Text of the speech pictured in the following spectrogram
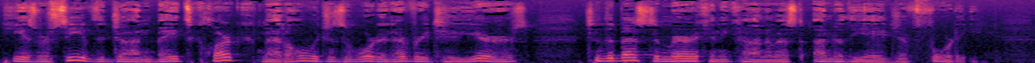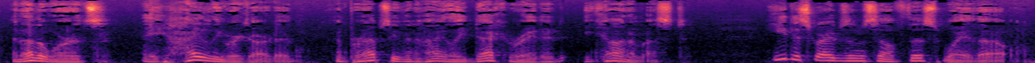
He has received the John Bates Clark Medal, which is awarded every two years to the best American economist under the age of 40. In other words, a highly regarded, and perhaps even highly decorated, economist. He describes himself this way, though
